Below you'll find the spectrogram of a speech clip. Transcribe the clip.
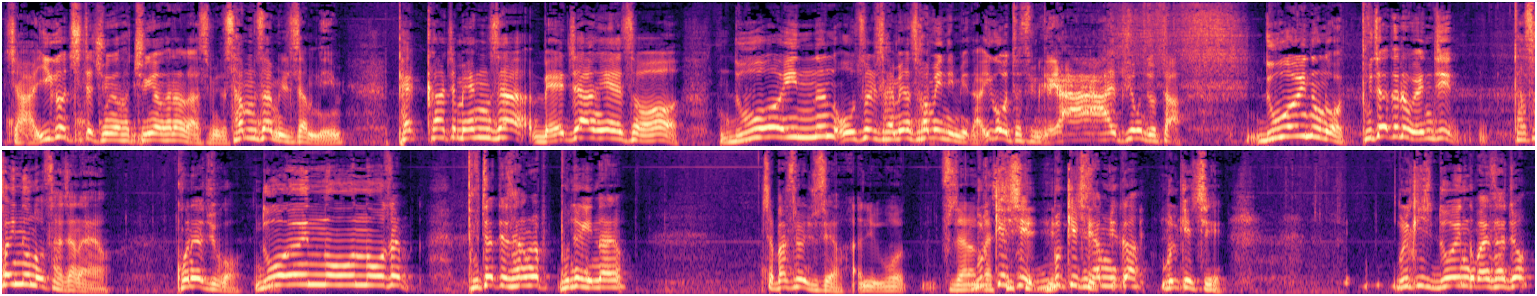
자, 이거 진짜 중요한, 중요한 하나 나왔습니다. 3313님. 백화점 행사 매장에서 누워 있는 옷을 사면 서민입니다. 이거 어떻습니까? 야, 이 표현 좋다. 누워 있는 옷. 부자들은 왠지 다 서 있는 옷 사잖아요. 보내주고. 누워 있는 옷을 부자들이 사는 걸 본 적 있나요? 자, 말씀해 주세요. 아니 뭐 부자랑 물개시, 같이 물개시 삽니까? 물개시. 물개시 누워있는 거 많이 사죠?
